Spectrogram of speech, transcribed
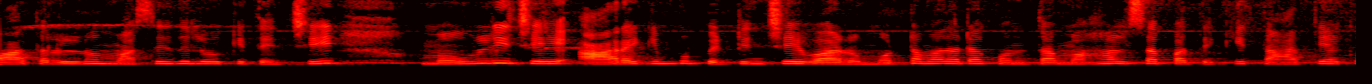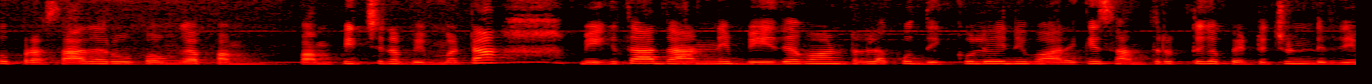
పాత్రలను మసీదులోకి తెచ్చి మౌలిచే ఆరగింపు పెట్టించేవారు. మొట్టమొదట కొంత మహల్సపతికి తాత్యకు ప్రసాద రూపంగా పం పంపించిన బిమ్మట మిగతా దాన్ని బీదవాండ్రులకు దిక్కులేని వారికి సంతృప్తిగా పెట్టుచుండేది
